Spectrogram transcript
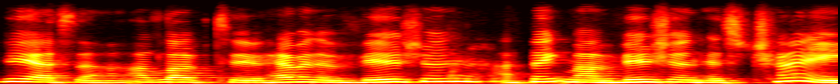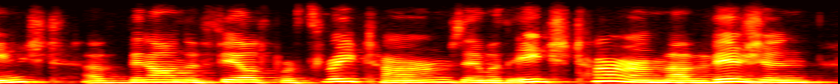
Yes, uh, I'd love to. Having a vision, I think my vision has changed. I've been on the field for three terms, and with each term, my vision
